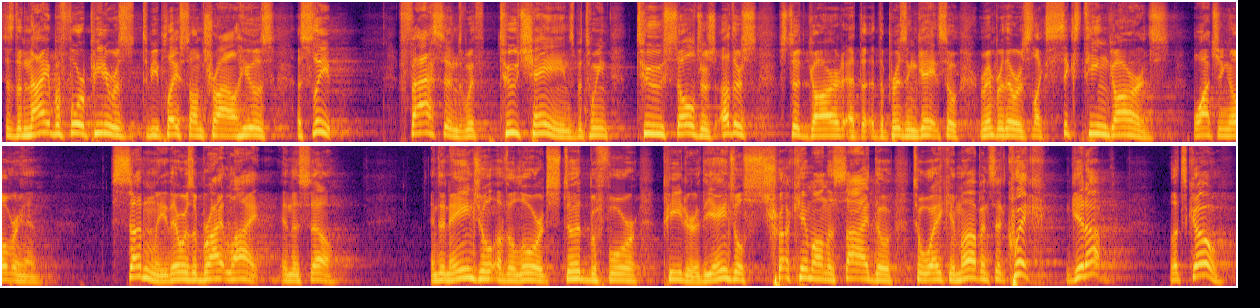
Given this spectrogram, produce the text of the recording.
says the night before Peter was to be placed on trial, he was asleep, fastened with two chains between two soldiers. Others stood guard at the, at the prison gate. So remember, there was like 16 guards watching over him. Suddenly, there was a bright light in the cell. And an angel of the Lord stood before Peter. The angel struck him on the side to, to wake him up and said, Quick, get up, let's go.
